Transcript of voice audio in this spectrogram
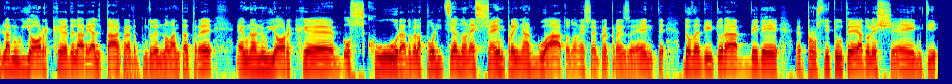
la, New York della realtà, quella appunto del 93, è una New York eh, oscura dove la polizia non è sempre in agguato, non è sempre presente, dove addirittura vede eh, prostitute adolescenti,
